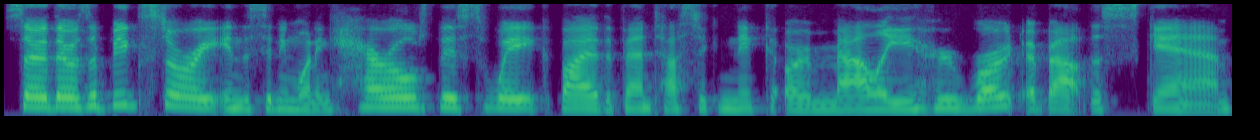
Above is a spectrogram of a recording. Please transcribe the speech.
So, there was a big story in the Sydney Morning Herald this week by the fantastic Nick O'Malley, who wrote about the scam.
